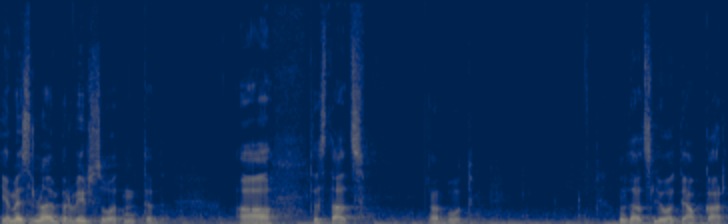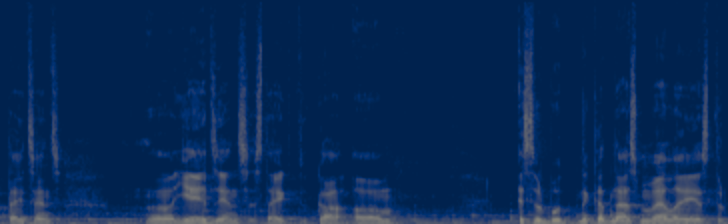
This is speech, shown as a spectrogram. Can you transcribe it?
Ja mēs runājam par virsotni, tad uh, tas tāds varbūt nu, tāds ļoti apkārt teiciens, uh, jēdziens, es teiktu, ka um, es varbūt nekad neesmu vēlējies tur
